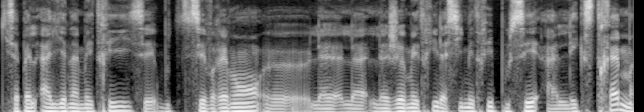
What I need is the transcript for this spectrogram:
qui s'appelle Alienamétrie. C'est vraiment la, géométrie, la symétrie poussée à l'extrême.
